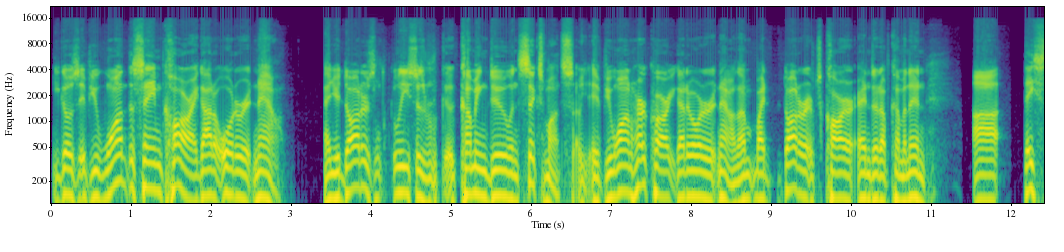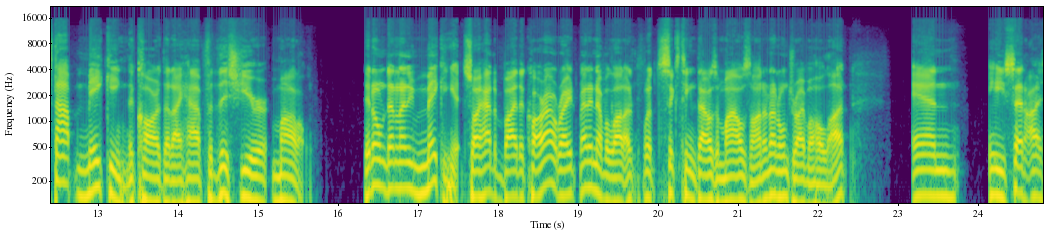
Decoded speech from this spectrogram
He goes, "If you want the same car, I got to order it now." And your daughter's lease is coming due in six months. If you want her car, you got to order it now. My daughter's car ended up coming in. Uh, they stopped making the car that I have for this year model. They don't. They're not even making it. So I had to buy the car outright. I didn't have a lot. What sixteen thousand miles on it. I don't drive a whole lot. And he said, I,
